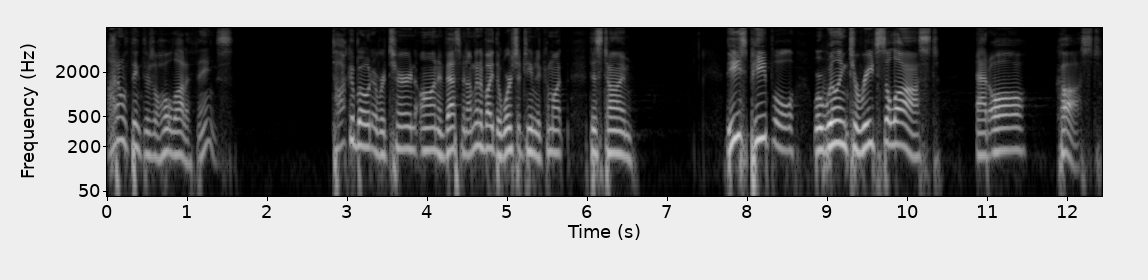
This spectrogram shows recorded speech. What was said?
I don't think there's a whole lot of things. Talk about a return on investment. I'm going to invite the worship team to come out this time. These people were willing to reach the lost at all cost.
